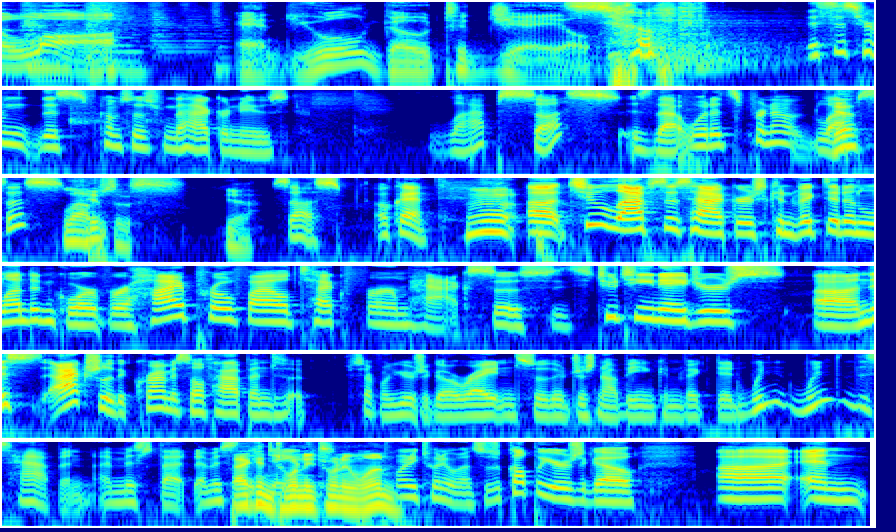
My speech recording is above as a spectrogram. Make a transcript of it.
The law, and you'll go to jail. So this is from this comes to us from the Hacker News. Lapsus is that what it's pronounced? Lapsus. Lapsus. Yeah. Sus. Okay. Uh, Uh, two Lapsus hackers convicted in London court for high profile tech firm hacks. So it's, it's two teenagers. Uh, and this actually, the crime itself happened uh, several years ago, right? And so they're just not being convicted. When when did this happen? I missed that. I missed Back the in date. 2021. 2021. So it was a couple years ago. Uh, and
